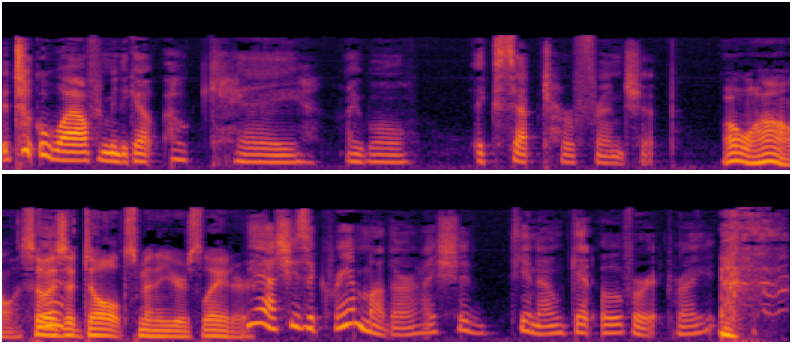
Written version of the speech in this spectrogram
It took a while for me to go. Okay, I will accept her friendship. Oh wow! So as adults, many years later. Yeah, she's a grandmother. I should, you know, get over it, right?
